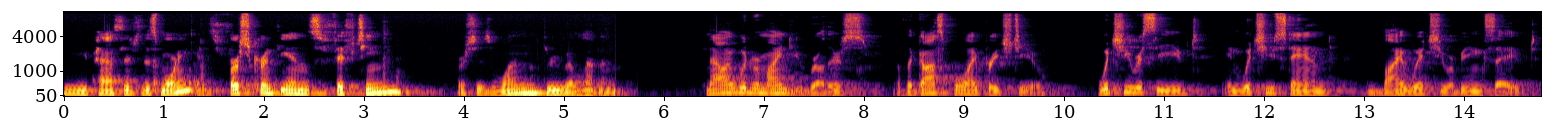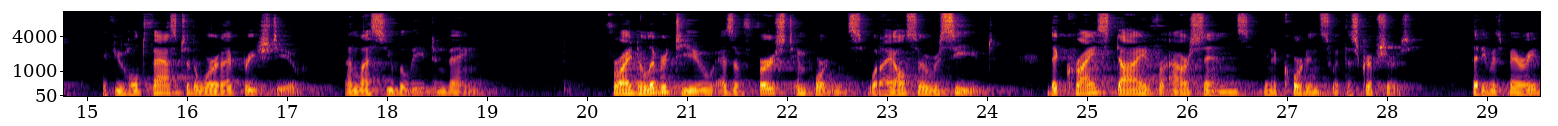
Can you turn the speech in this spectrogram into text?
The passage this morning is 1 Corinthians 15, verses 1 through 11. Now I would remind you, brothers, of the gospel I preached to you, which you received, in which you stand, and by which you are being saved, if you hold fast to the word I preached to you, unless you believed in vain. For I delivered to you as of first importance what I also received that Christ died for our sins in accordance with the Scriptures, that he was buried,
